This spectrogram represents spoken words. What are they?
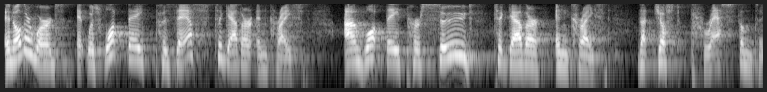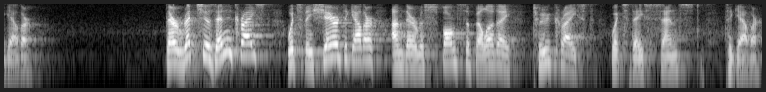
In other words, it was what they possessed together in Christ and what they pursued together in Christ that just press them together. Their riches in Christ which they shared together, and their responsibility to Christ, which they sensed together.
